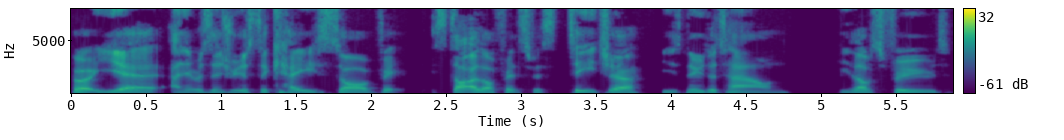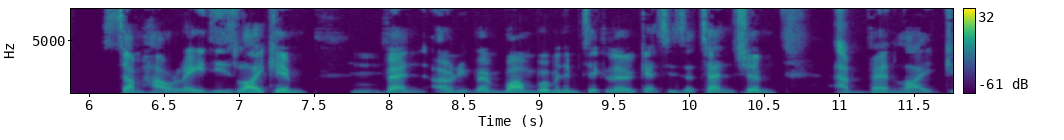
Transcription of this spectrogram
but yeah, and it was literally just a case of it started off. It's this teacher. He's new to town. He loves food. Somehow, ladies like him. Hmm. Then only then one woman in particular gets his attention, and then like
